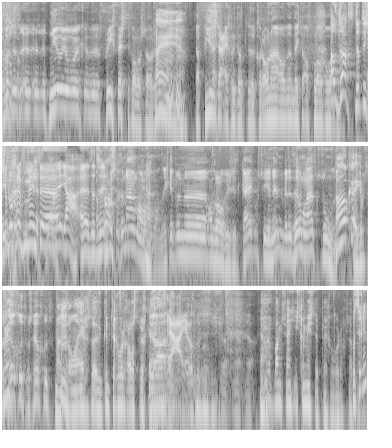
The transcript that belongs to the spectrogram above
Was het, het, het New York eh, Free Festival of zo. Oh, ja, ja, ja. Daar vieren ze eigenlijk dat de corona al een beetje afgelopen was. oh, dat. Dat is op een gegeven moment... eh, ja, eh, dat Een hebben ze- prachtige naam allemaal, man. Ik heb een eh, anderhalf uur zitten kijken op CNN. werd het helemaal uitgezonden. Oh, oké. Ik heb het was heel goed, was heel goed. Maar het is allemaal ergens... Je kunt tegenwoordig alles terugkijken. Ja, Ja, joh. Je bent bang zijn dat je iets gemist hebt tegenwoordig. Zo. Wat zeg je?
